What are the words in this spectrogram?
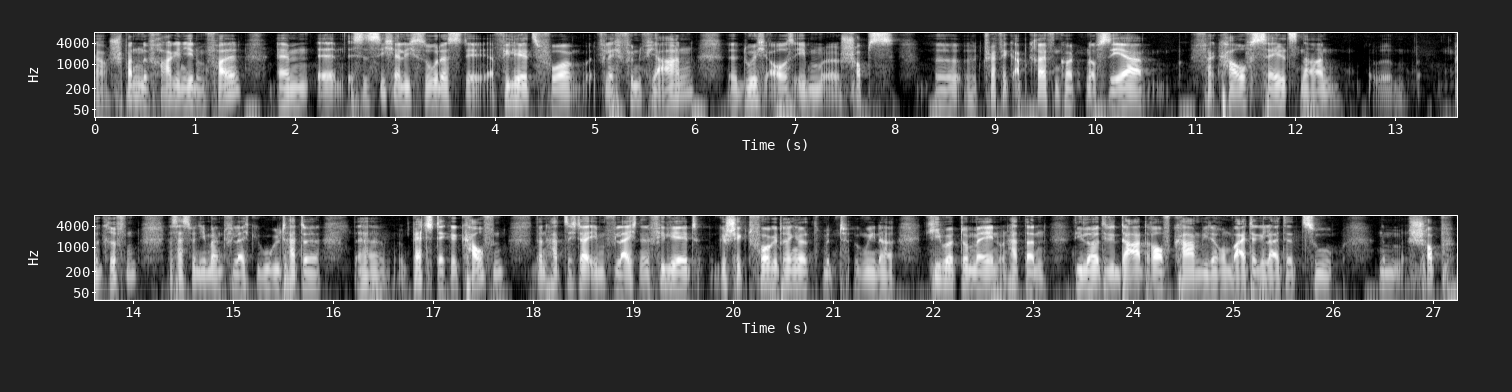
Ja, spannende Frage in jedem Fall. Ähm, äh, es ist sicherlich so, dass der Affiliates vor vielleicht fünf Jahren äh, durchaus eben äh, Shops äh, Traffic abgreifen konnten auf sehr verkaufs-sales-nahen äh, Begriffen. Das heißt, wenn jemand vielleicht gegoogelt hatte, äh, Bettdecke kaufen, dann hat sich da eben vielleicht ein Affiliate geschickt vorgedrängelt mit irgendwie einer Keyword-Domain und hat dann die Leute, die da drauf kamen, wiederum weitergeleitet zu einem Shop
